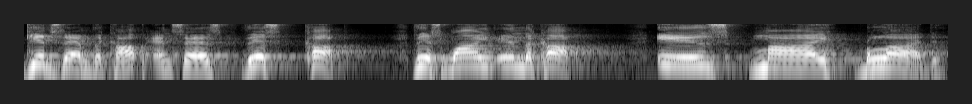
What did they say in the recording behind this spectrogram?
gives them the cup and says, This cup, this wine in the cup, is my blood,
